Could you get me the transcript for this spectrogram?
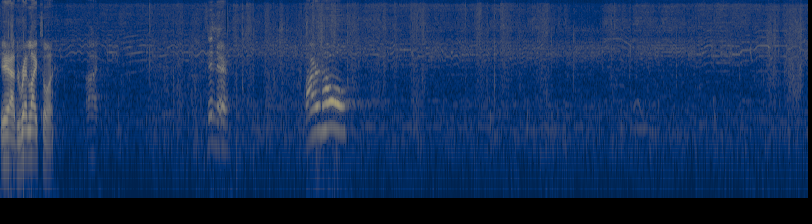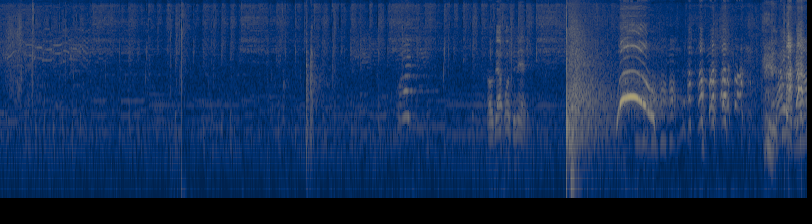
Yeah, the red light's on. Alright. It's in there. Fire in the hole. Oh, that wasn't it. That was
